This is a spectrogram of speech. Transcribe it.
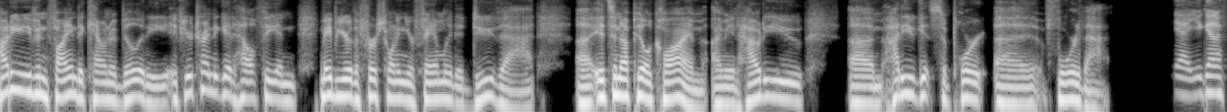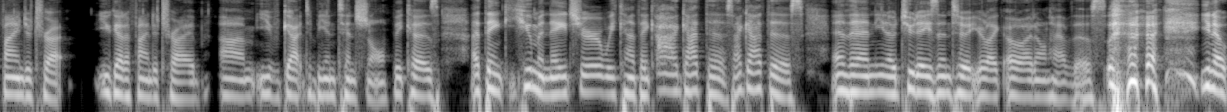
how do you even find accountability? If you're trying to get healthy and maybe you're the first one in your family to do that it's an uphill climb. I mean how do you um, how do you get support for that yeah, you got to find your tribe. You got to find a tribe. Um, you've got to be intentional because I think human nature, we kind of think, oh, I got this, I got this. And then, you know, two days into it, you're like, oh, I don't have this. you know,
